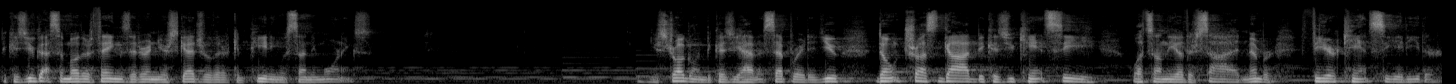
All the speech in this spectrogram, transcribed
because you've got some other things that are in your schedule that are competing with Sunday mornings. You're struggling because you haven't separated. You don't trust God because you can't see what's on the other side. Remember, fear can't see it either.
